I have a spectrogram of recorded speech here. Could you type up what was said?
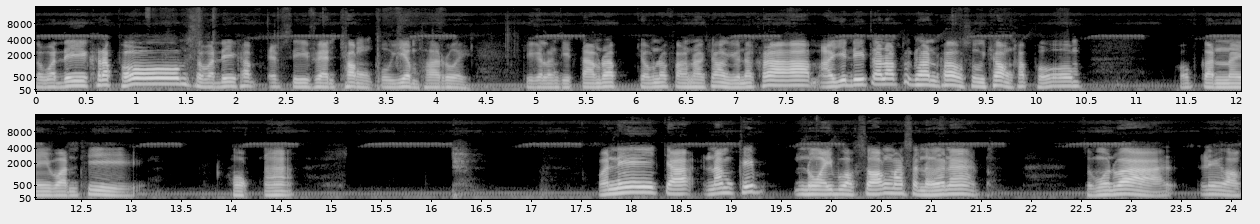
สวัสดีครับผม สวัสดีครับ FC แฟนช่องปูเยี่ยมพารวย ที่กำลังติดตามรับชมรับฟังทางช่องอยู่นะครับอายินดีต้อนรับทุกท่านเข้าสู่ช่องครับผม พบกันในวันที่หกนะฮะวันนี้จะนำคลิปหน่วยบวกสองมาเสนอนะ สมมติว่าเลขออก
